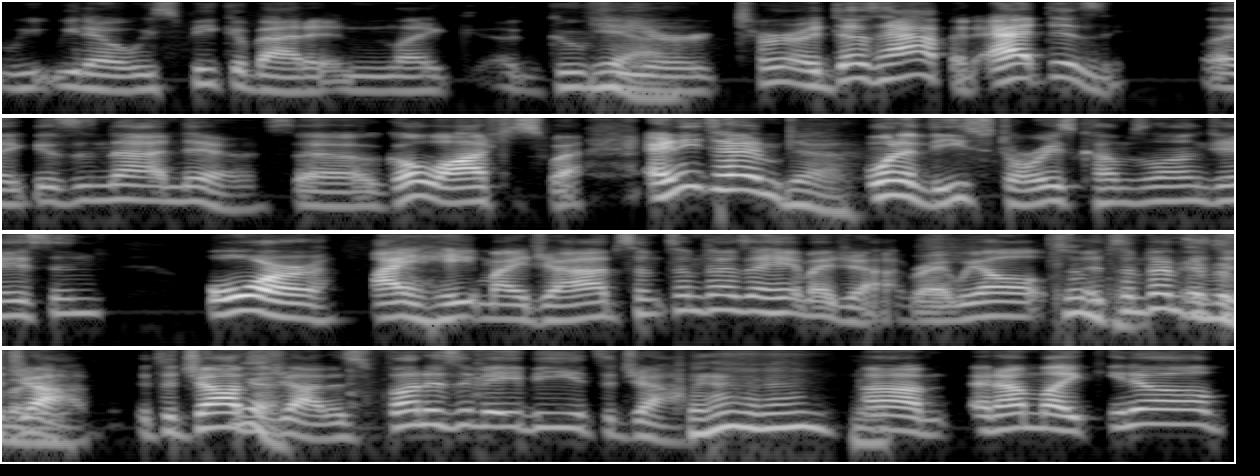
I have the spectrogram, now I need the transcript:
we you know we speak about it in like a goofier term. It does happen at Disney. Like this is not new. So go watch the sweat. Anytime Yeah. one of these stories comes along, Jason, or I hate my job. Some, sometimes I hate my job, right? We all Sometimes, it's, sometimes it's a job. It's a job's Yeah. a job. As fun as it may be, it's a job. Yeah. Um, and I'm like, you know,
